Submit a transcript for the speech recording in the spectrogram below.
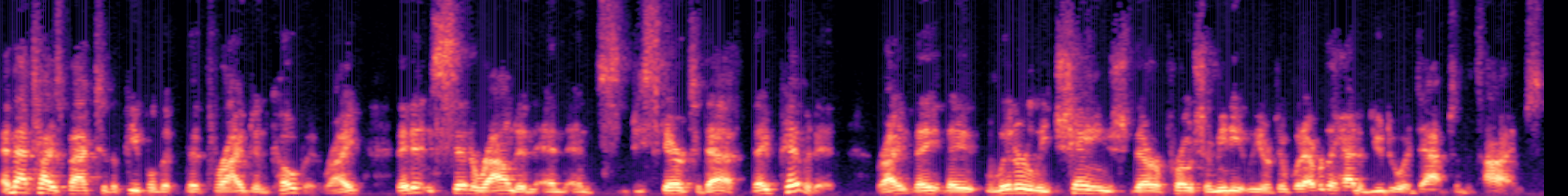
And that ties back to the people that, that thrived in COVID, right? They didn't sit around and, and, and be scared to death. They pivoted, right? They, they literally changed their approach immediately or did whatever they had to do to adapt to the times.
